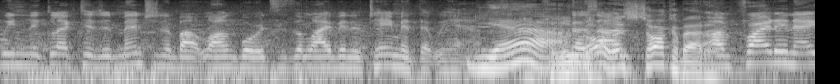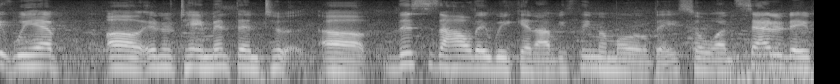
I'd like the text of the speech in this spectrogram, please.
we neglected to mention about longboards is the live entertainment that we have. yeah. Oh, on- let's talk about it. On Friday night, we have uh, entertainment. Then to uh, this is a holiday weekend, obviously Memorial Day. So on Saturday,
